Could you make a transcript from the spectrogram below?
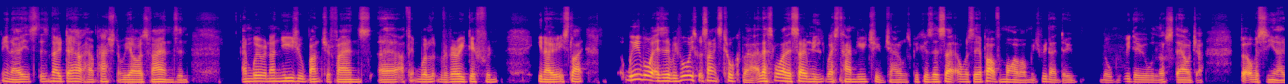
you know, it's there's no doubt how passionate we are as fans, and and we're an unusual bunch of fans. Uh, I think we're we're very different. You know, it's like we've always we've always got something to talk about, and that's why there's so many West Ham YouTube channels because there's so, obviously apart from my one, which we don't do, we do all the nostalgia, but obviously you know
